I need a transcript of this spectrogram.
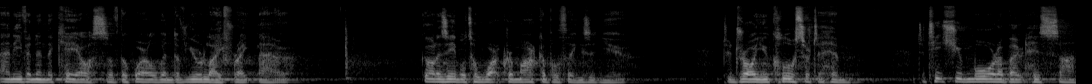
And even in the chaos of the whirlwind of your life right now, God is able to work remarkable things in you, to draw you closer to Him, to teach you more about His Son,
